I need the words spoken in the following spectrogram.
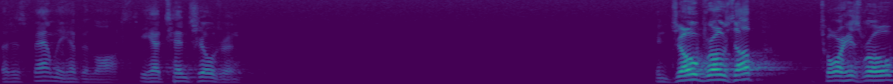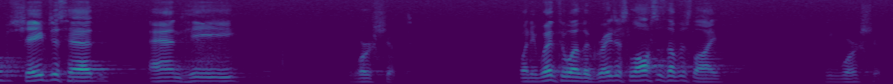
that his family had been lost. He had 10 children. And Job rose up, tore his robe, shaved his head, and he worshiped. when he went through one of the greatest losses of his life, he worshiped.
